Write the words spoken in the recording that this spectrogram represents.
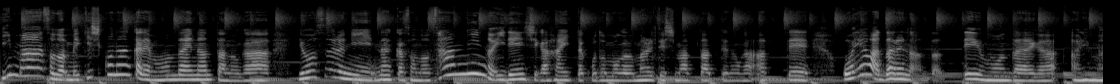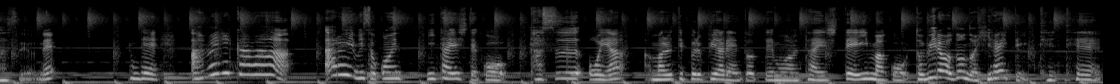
今そのメキシコなんかで問題になったのが要するになんかその3人の遺伝子が入った子供が生まれてしまったっていうのがあって親は誰なんだっていう問題がありますよね。でアメリカはある意味そこに対してこう多数親マルティプルピアレントっていうものに対して今こう扉をどんどん開いていっていて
